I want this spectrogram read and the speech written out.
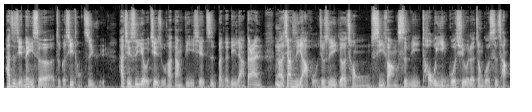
他自己内设这个系统之余，他其实也有借助它当地一些资本的力量。当然，呃，像是雅虎就是一个从西方势力投影过去为了中国市场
